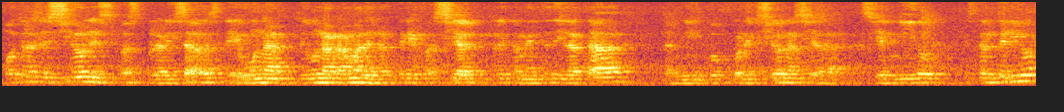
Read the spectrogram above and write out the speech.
otras lesiones vascularizadas de una, de una rama de la arteria facial completamente dilatada, también con conexión hacia, hacia el nido este anterior,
